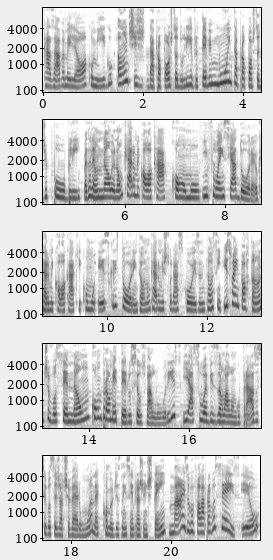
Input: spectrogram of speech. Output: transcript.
casava melhor comigo. Antes da proposta do livro, teve muita proposta de publi, mas eu falei, não, eu não quero me colocar como influenciadora, eu quero me colocar aqui como escritora, então eu não quero misturar as coisas. Então, assim, isso é importante, você não comprometer os seus valores e a sua visão a longo prazo, se você já tiver uma, né? Como eu disse, nem sempre a gente tem. Mas eu vou falar para vocês, eu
